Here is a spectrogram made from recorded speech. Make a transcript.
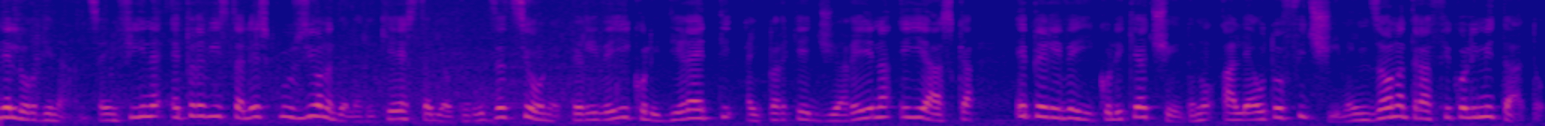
Nell'ordinanza, infine, è prevista l'esclusione della richiesta di autorizzazione per i veicoli diretti ai parcheggi Arena e Iasca e per i veicoli che accedono alle autofficine in zona traffico limitato.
